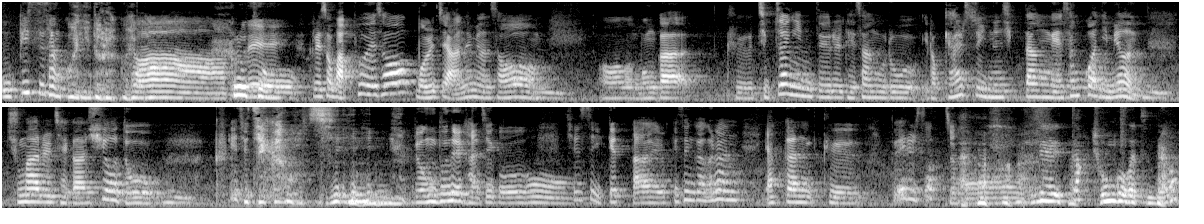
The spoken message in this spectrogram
오피스 상권이더라고요. 아, 그렇죠. 네. 그래서 마포에서 멀지 않으면서 음. 어, 뭔가 그 직장인들을 대상으로 이렇게 할 수 있는 식당의 상권이면 음. 주말을 제가 쉬어도 음. 크게 죄책감 없이 명분을 가지고 어. 쉴수 있겠다 이렇게 생각을 한 약간 그 꾀를 썼죠. 어, 근데 딱 좋은 것 같은데요?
